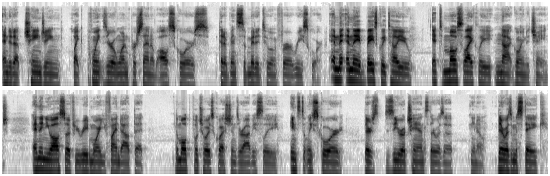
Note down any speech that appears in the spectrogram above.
ended up changing like 0.01% of all scores that have been submitted to them for a rescore. And they, and they basically tell you it's most likely not going to change. And then you also if you read more you find out that the multiple choice questions are obviously instantly scored. There's zero chance there was a, you know, there was a mistake.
